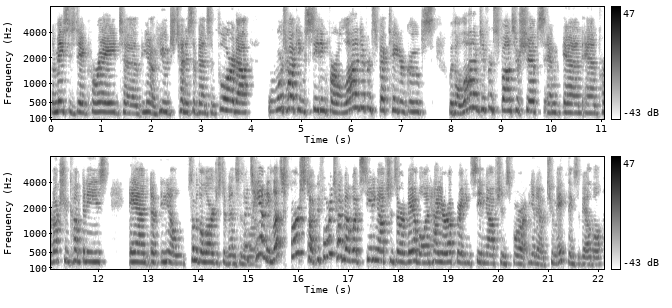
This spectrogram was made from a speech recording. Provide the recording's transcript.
the Macy's Day Parade to you know huge tennis events in Florida. We're talking seating for a lot of different spectator groups with a lot of different sponsorships and and and production companies and uh, you know some of the largest events in the so, world. Tammy, let's first talk before we talk about what seating options are available and how you're upgrading seating options for you know to make things available.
